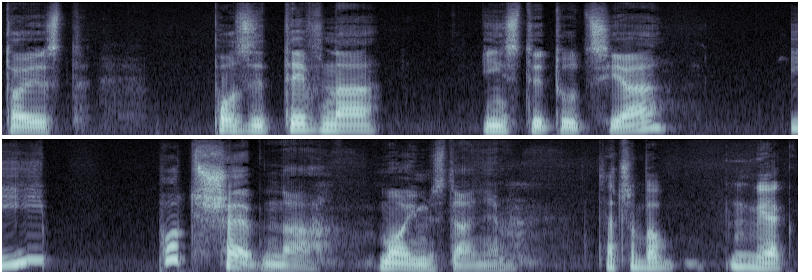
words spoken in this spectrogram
to jest pozytywna instytucja i potrzebna, moim zdaniem. Znaczy, bo jak,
